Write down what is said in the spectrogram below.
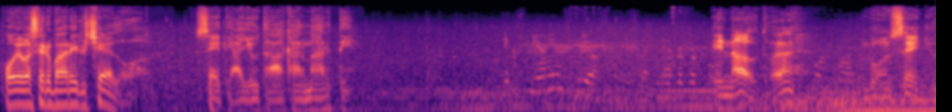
Puoi osservare il cielo, se ti aiuta a calmarti. In auto, eh? Buon segno.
